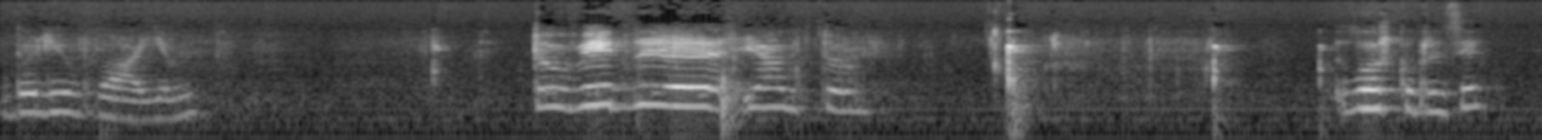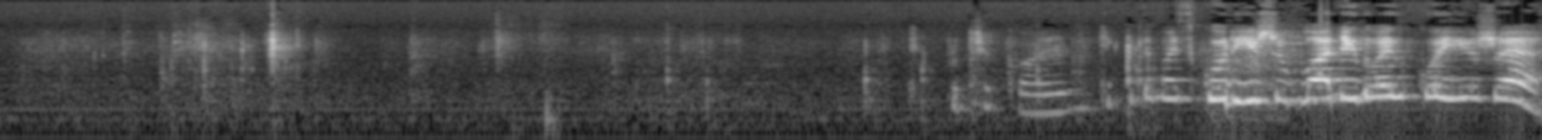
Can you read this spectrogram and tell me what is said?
доліваємо. То вийде, як то. Ложку принеси. Почекаємо. Тільки давай скоріше, Владик, давай скоріше.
